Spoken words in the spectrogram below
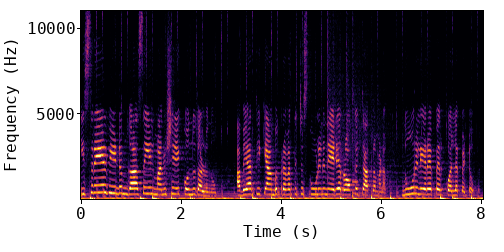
ഇസ്രയേൽ വീണ്ടും ഗാസയിൽ മനുഷ്യരെ കൊന്നു തള്ളുന്നു. അഭയാർത്ഥി ക്യാമ്പ് പ്രവർത്തിച്ച സ്കൂളിന് നേരെ റോക്കറ്റ് ആക്രമണം. നൂറിലേറെ പേർ കൊല്ലപ്പെട്ടു.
